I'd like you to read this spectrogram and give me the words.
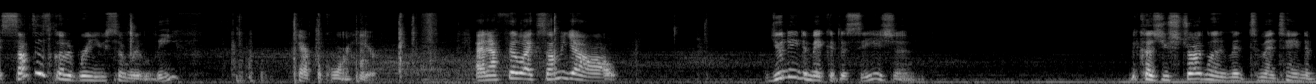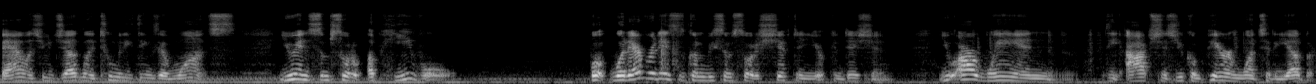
Something's going to bring you some relief, Capricorn, here. And I feel like some of y'all, you need to make a decision because you're struggling to maintain the balance. You're juggling too many things at once. You're in some sort of upheaval. But whatever it is, is going to be some sort of shift in your condition. You are weighing the options. You're comparing one to the other.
